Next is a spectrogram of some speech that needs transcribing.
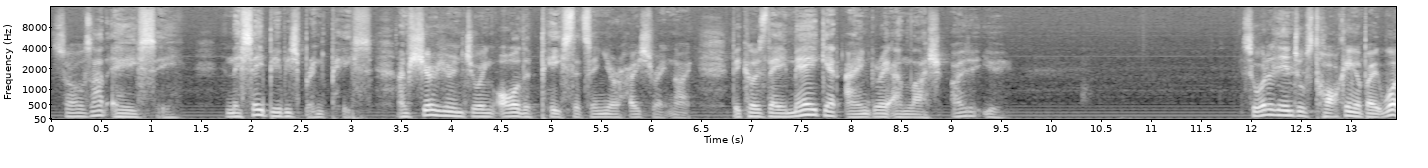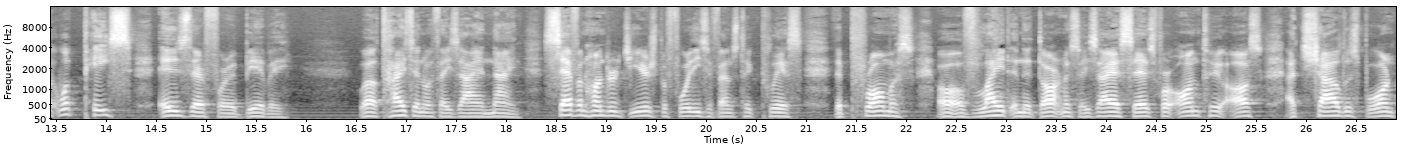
So I was at AAC, and they say babies bring peace. I'm sure you're enjoying all the peace that's in your house right now because they may get angry and lash out at you. So, what are the angels talking about? What, what peace is there for a baby? Well, it ties in with Isaiah 9. 700 years before these events took place, the promise of light in the darkness, Isaiah says, For unto us a child is born,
